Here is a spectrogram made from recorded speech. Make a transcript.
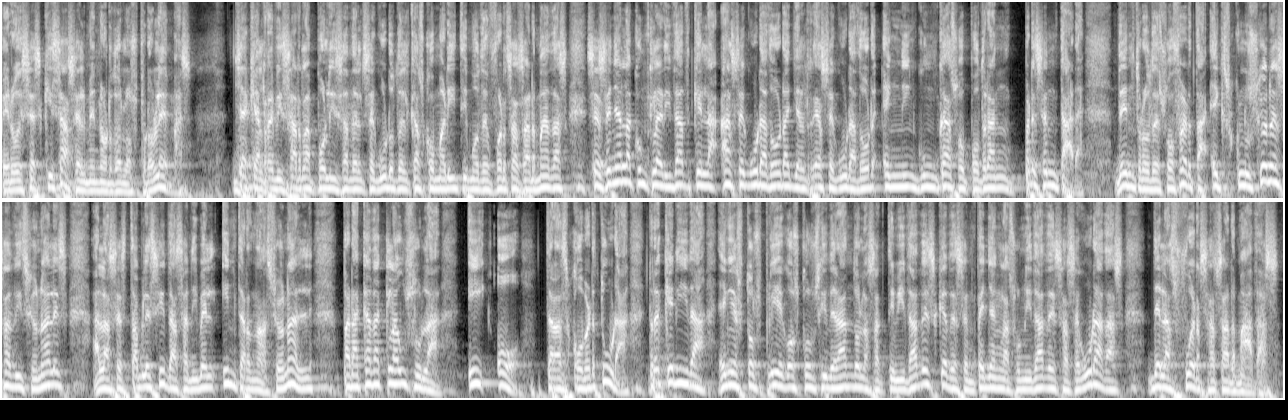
Pero ese es quizás el menor de los problemas ya que al revisar la póliza del seguro del casco marítimo de Fuerzas Armadas se señala con claridad que la aseguradora y el reasegurador en ningún caso podrán presentar dentro de su oferta exclusiones adicionales a las establecidas a nivel internacional para cada cláusula y o tras cobertura requerida en estos pliegos considerando las actividades que desempeñan las unidades aseguradas de las Fuerzas Armadas.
